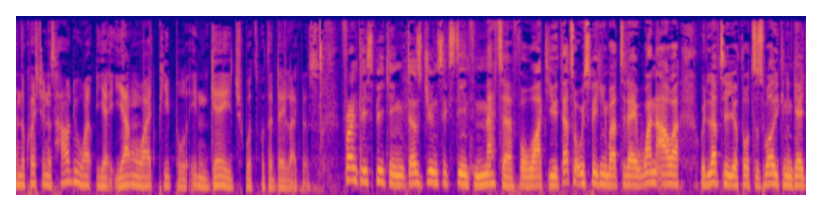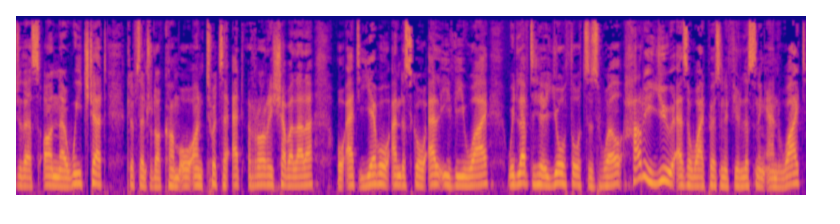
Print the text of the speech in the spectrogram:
And the question is, how do young white people engage with with a day like this? Frankly speaking, does June 16th matter for white youth? That's what we're speaking about today. One hour. We'd love to hear your thoughts as well. You can engage with us on uh, WeChat, cliffcentral.com, or on Twitter at Rory Shabalala or at Yebo underscore L-E-V-Y. We'd love to hear your thoughts as well. How do you, as a white person, if you're listening and white,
